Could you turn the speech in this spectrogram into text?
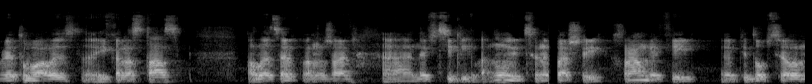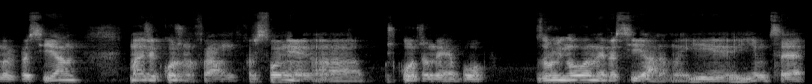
врятували іконостас але церква, на жаль, е, не вціліла. Ну і це не перший храм, який е, під обстрілами росіян. Майже кожен храм в Херсоні е, пошкоджений або зруйнований росіянами, і їм це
